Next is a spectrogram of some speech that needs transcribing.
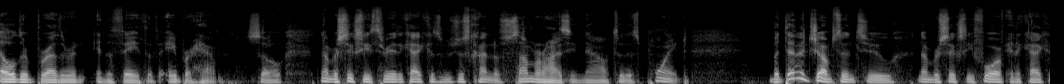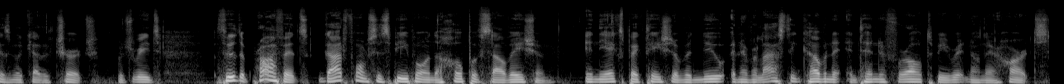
elder brethren in the faith of Abraham. So, number 63 of the Catechism is just kind of summarizing now to this point. But then it jumps into number 64 in the Catechism of the Catholic Church, which reads Through the prophets, God forms his people in the hope of salvation in the expectation of a new and everlasting covenant intended for all to be written on their hearts.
